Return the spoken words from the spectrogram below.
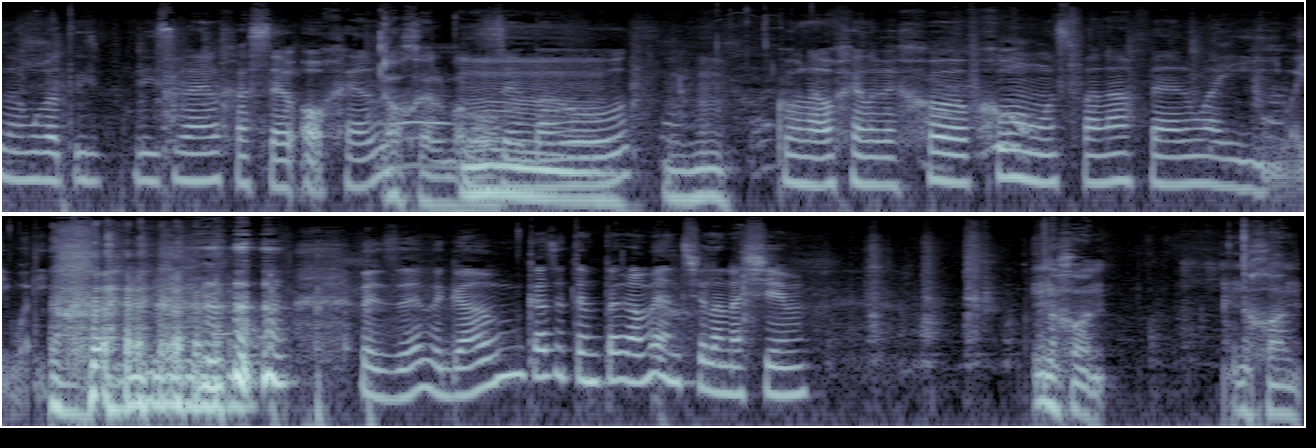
למרות בישראל חסר אוכל. אוכל, ברור. זה ברור. מהמם. כל האוכל רחוב, חומוס, פלאפל, וואי, וואי, וואי. וזה, וגם כזה טמפרמנט של אנשים. נכון. נכון.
